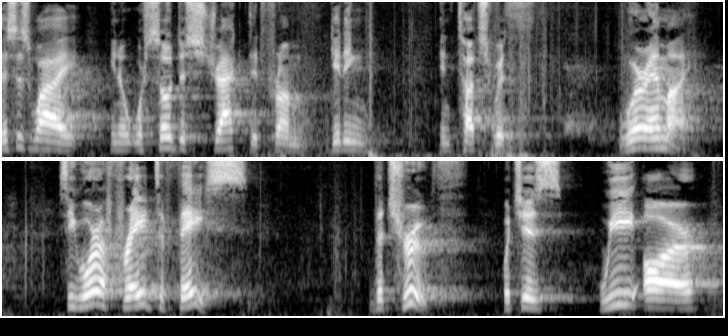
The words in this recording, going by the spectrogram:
This is why you know, we're so distracted from getting in touch with where am I? See, we're afraid to face the truth, which is we are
